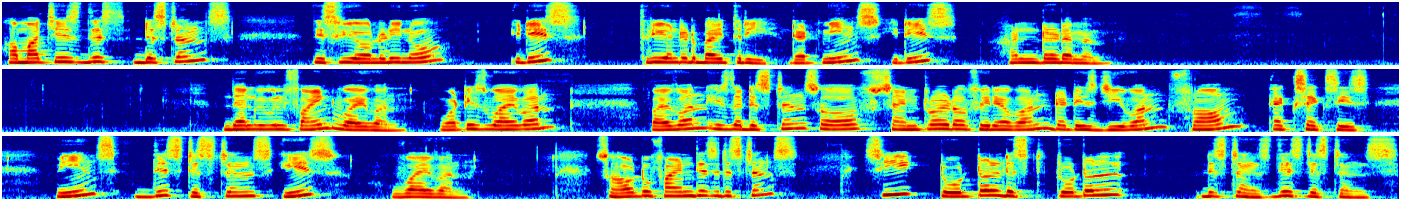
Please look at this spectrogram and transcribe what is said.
how much is this distance? This we already know. It is 300 by 3 that means it is 100 mm then we will find y1 what is y1 y1 is the distance of centroid of area 1 that is g1 from x-axis. Means this distance is y1 so how to find this distance? See total dist total distance this distance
